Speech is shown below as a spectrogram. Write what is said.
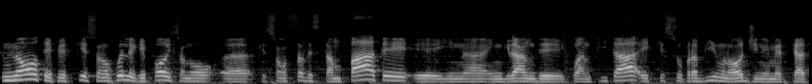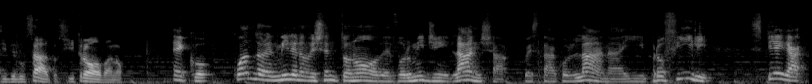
note perché sono quelle che poi sono, eh, che sono state stampate eh, in, in, grande quantità e che sopravvivono oggi nei mercati dell'usato, si trovano. Ecco, quando nel 1909 Formigini lancia questa collana, i profili, spiega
